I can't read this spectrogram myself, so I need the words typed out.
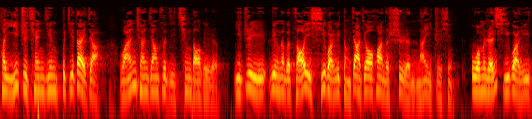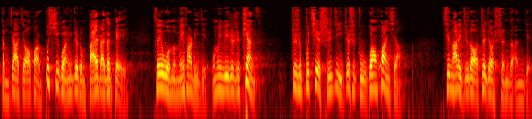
他一掷千金，不计代价，完全将自己倾倒给人，以至于令那个早已习惯于等价交换的世人难以置信。我们人习惯于等价交换，不习惯于这种白白的给，所以我们没法理解。我们以为这是骗子。这是不切实际，这是主观幻想。其实哪里知道，这叫神的恩典。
